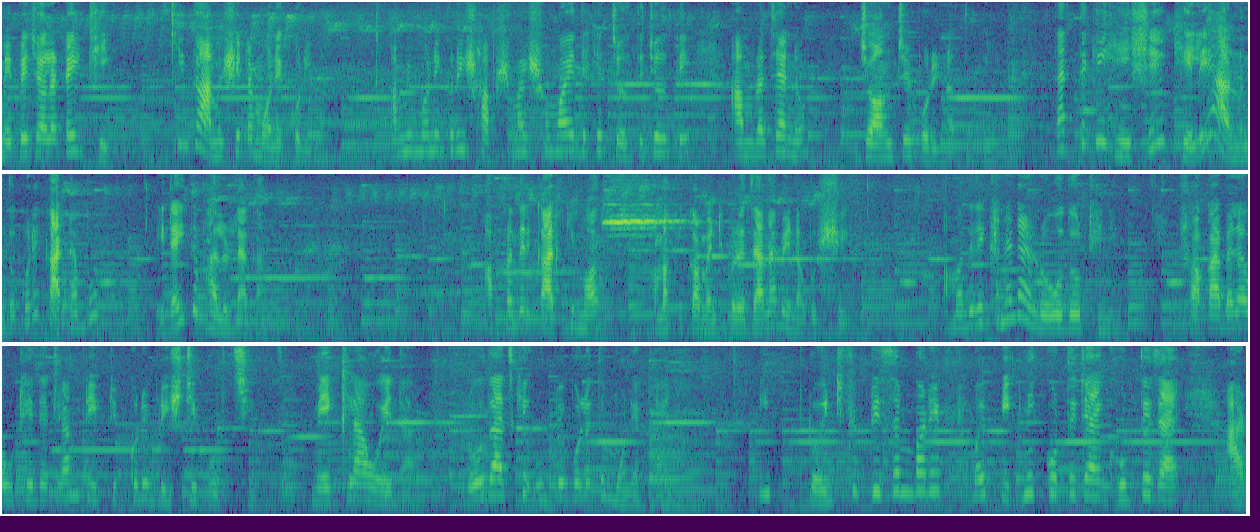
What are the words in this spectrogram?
মেপে চলাটাই ঠিক, কিন্তু আমি সেটা মনে করি না। আমি মনে করি সবসময় সময় দেখে চলতে চলতে আমরা যেন যন্ত্রে পরিণত হই। তার থেকে হেসে, খেলে, আনন্দ করে কাটাবো, এটাই তো ভালো লাগা আপনাদের কার কি মত? আমাকে কমেন্ট করে জানাবেন অবশ্যই। আমাদের এখানে না রোদ ওঠেনি। সকালবেলা উঠে দেখলাম টিপ টিপ করে বৃষ্টি পড়ছে। মেঘলা ওয়েদার রোদ আজকে উঠবে বলে তো মনে হয় না। এই টোয়েন্টি ফিফ ডিসেম্বরে সবাই পিকনিক করতে যায়, ঘুরতে যায়, আর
